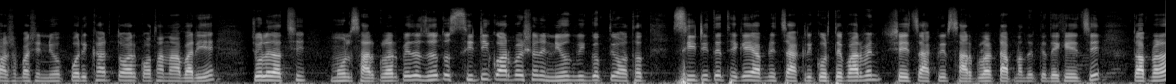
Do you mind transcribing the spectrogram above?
পাশাপাশি নিয়োগ পরীক্ষার তো আর কথা না বাড়িয়ে চলে যাচ্ছি মূল সার্কুলার পেজে যেহেতু সিটি কর্পোরেশনের নিয়োগ বিজ্ঞপ্তি অর্থাৎ সিটিতে থেকেই আপনি চাকরি করতে পারবেন, সেই চাকরির সার্কুলারটা আপনাদেরকে দেখিয়েছি। তো আপনারা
